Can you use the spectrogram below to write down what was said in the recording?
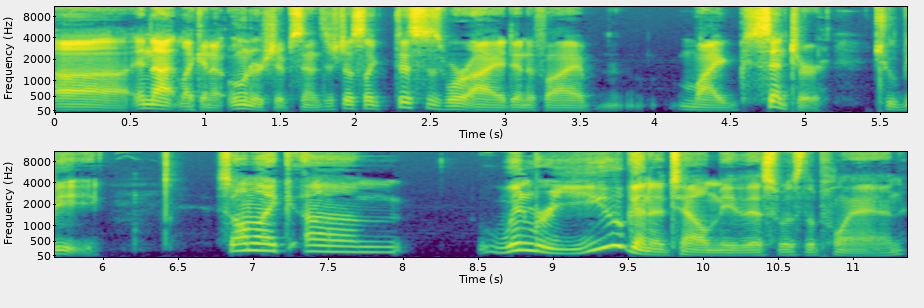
uh, and not like in an ownership sense. It's just like this is where I identify my center to be. So I'm like, um, when were you gonna tell me this was the plan?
